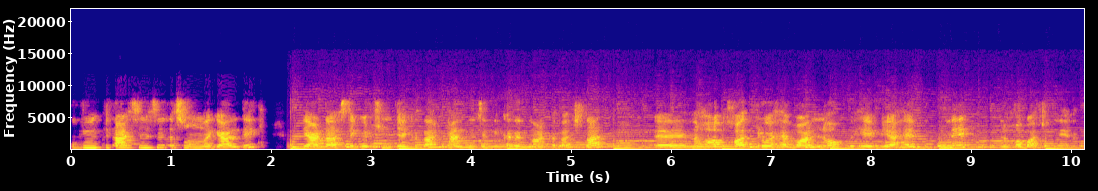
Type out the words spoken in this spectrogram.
Bugünkü dersimizin de sonuna geldik. Diğer derste görüşünceye kadar kendinize dikkat edin arkadaşlar. Naha bhatri ve hevalno ve heviya helbikne luha başlayalım.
